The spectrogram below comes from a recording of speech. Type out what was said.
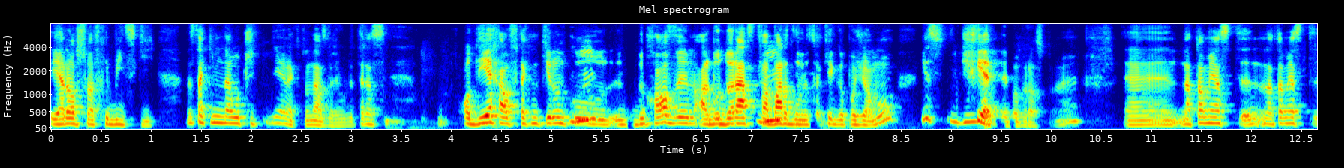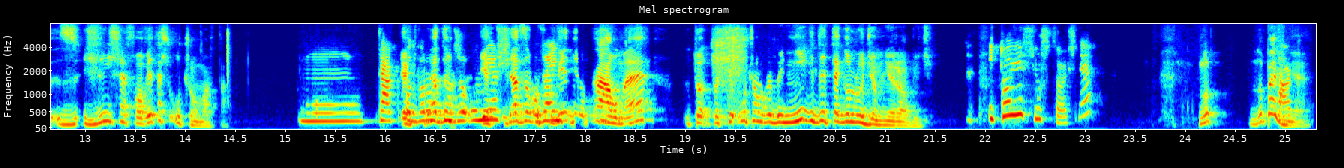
Jarosław Chybicki. To jest takim nauczycielem, nie wiem jak to nazwać, teraz odjechał w takim kierunku mm. duchowym albo doradztwa mm. bardzo wysokiego poziomu, jest mm. świetny po prostu. Nie? E, natomiast, natomiast źli szefowie też uczą, Marta. Mm, tak, pod warunkiem, że umiesz... Jak dadzą odpowiednią traumę, to, to cię uczą, żeby nigdy tego ludziom nie robić. I to jest już coś, nie? No, no pewnie. Tak.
